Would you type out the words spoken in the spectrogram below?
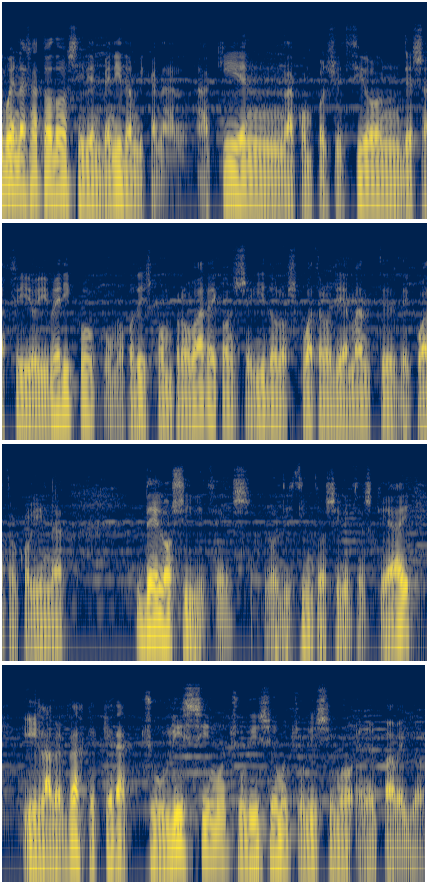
buenas a todos y bienvenido a mi canal. Aquí en la composición Desafío Ibérico, como podéis comprobar, he conseguido los cuatro diamantes de cuatro colinas de los sílices, los distintos sílices que hay, y la verdad es que queda chulísimo, chulísimo, chulísimo en el pabellón.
